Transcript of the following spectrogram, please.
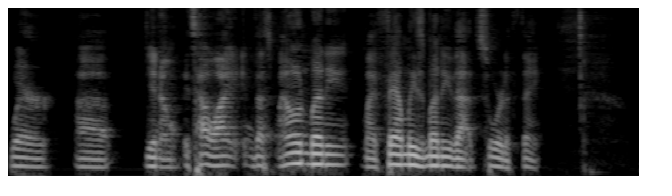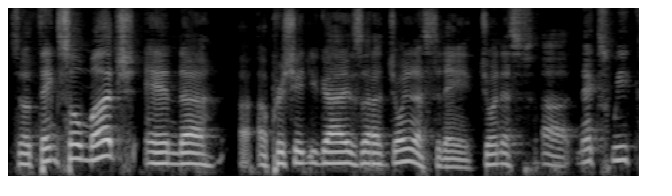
where uh, you know it's how I invest my own money, my family's money, that sort of thing. So thanks so much, and uh, appreciate you guys uh, joining us today. Join us uh, next week.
